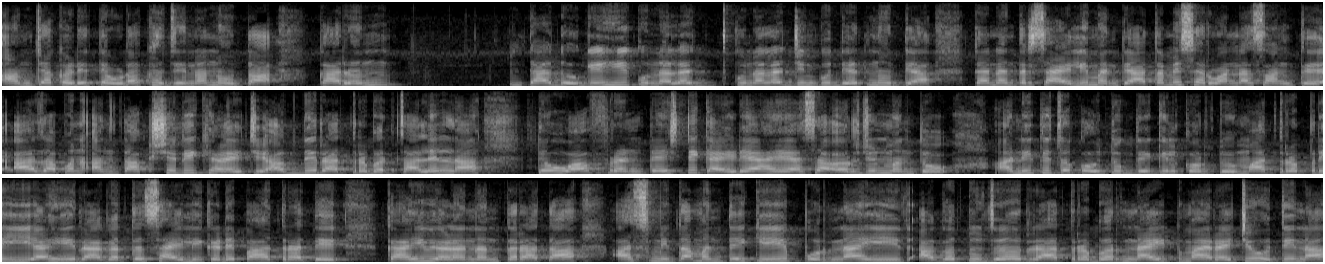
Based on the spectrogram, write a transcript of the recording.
आमच्याकडे तेवढा खजिना नव्हता. कारण त्या दोघेही कुणाला कुणाला जिंकू देत नव्हत्या. त्यानंतर सायली म्हणते आता मी सर्वांना सांगते आज आपण अंताक्षरी खेळायची. अगदी रात्रभर चालेल ना? तेव्हा फ्रंटेस्टिक आयडिया आहे असा अर्जुन म्हणतो. आणि तिचं कौतुक देखील करतो. मात्र प्रिया ही रागातच सायलीकडे पाहत राहते. काही वेळानंतर आता अस्मिता म्हणते की पूर्णाई अगं तुझं रात्रभर नाईट मारायची होती ना?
